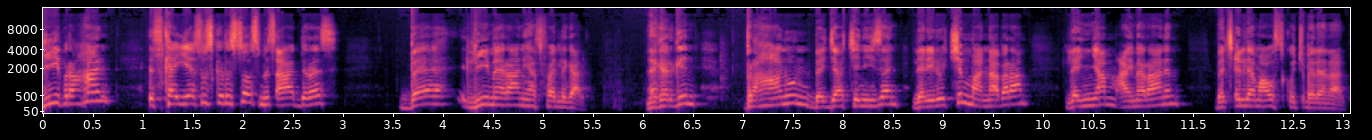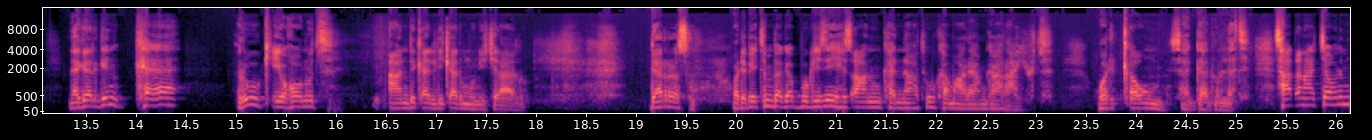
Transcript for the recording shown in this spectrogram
ይህ ብርሃን እስከ ኢየሱስ ክርስቶስ ምጽት ድረስ በሊመራን ያስፈልጋል። ነገር ግን ብርሃኑን በእጃችን ይዘን ለሌሎችም አናበራም ለእኛም አይመራንም በጨለማ ውስጥ ቁጭ ብለናል። ነገር ግን ከሩቅ የሆኑት አንድ ቀን ሊቀድሙን ይችላሉ። ደረሱ። ወደ ቤትም በገቡ ጊዜ ህፃኑን ከእናቱ ከማርያም ጋር አዩት። ወድቀውም ሰገዱለት። ሳጥናቸውንም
